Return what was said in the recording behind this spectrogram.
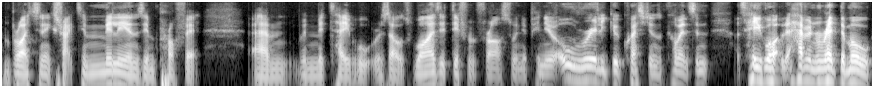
and Brighton extracting millions in profit um, with mid-table results. Why is it different for Arsenal in your opinion? All really good questions and comments. And I'll tell you what, having read them all,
